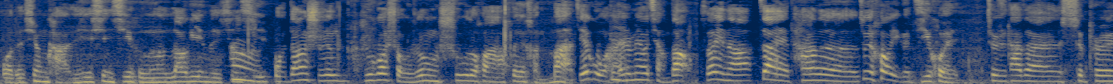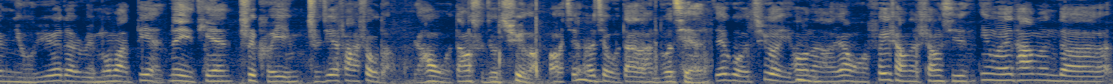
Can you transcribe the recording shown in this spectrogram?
我的信用卡的一些信息和 login 的信息。我当时如果手动输的话会很慢，结果我还是没有抢到。所以呢，在他的最后一个机会，就是他在 Supreme 纽约的 Remova 店。那一天是可以直接发售的，然后我当时就去了，而且而且我带了很多钱，结果去了以后呢，让我非常的伤心，因为他们的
